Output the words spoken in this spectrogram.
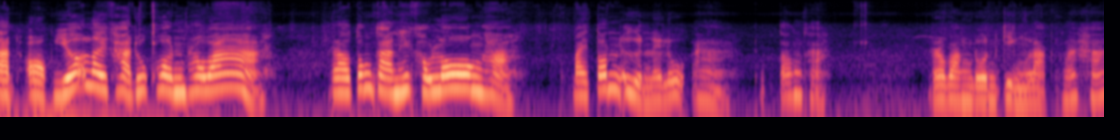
ตัดออกเยอะเลยค่ะทุกคนเพราะว่าเราต้องการให้เขาโล่งค่ะไปต้นอื่นเลยลูกอ่า ถูกต้องค่ะ ระวังโดนกิ่งหลักนะคะ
